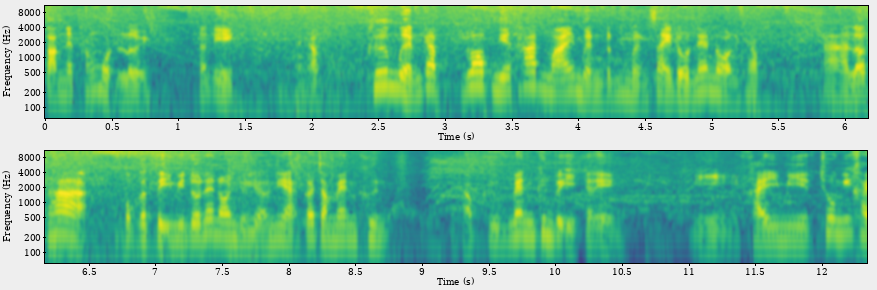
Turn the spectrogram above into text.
ตันเนี่ยทั้งหมดเลยนั่นเองนะครับคือเหมือนกับรอบนี้ธาตุไม้เหมือนเหมือนใส่โดนแน่นอนครับอ่าแล้วถ้าปกติมีโดนแน่นอนอยู่แล้วเนี่ยก็จะแม่นขึ้นนะครับคือแม่นขึ้นไปอีกนั่นเองนี่ใครมีช่วงนี้ใคร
